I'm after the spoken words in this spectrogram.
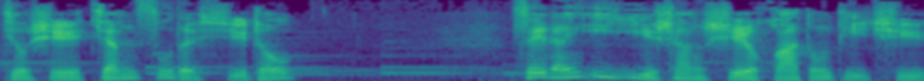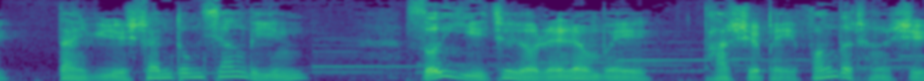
就是江苏的徐州，虽然意义上是华东地区，但与山东相邻，所以就有人认为它是北方的城市。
